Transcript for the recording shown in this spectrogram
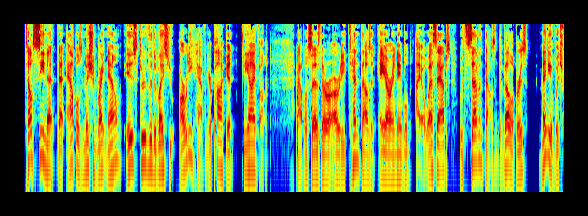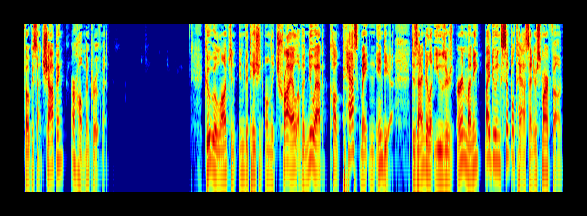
tell CNET that Apple's mission right now is through the device you already have in your pocket, the iPhone. Apple says there are already 10,000 AR enabled iOS apps with 7,000 developers, many of which focus on shopping or home improvement. Google launched an invitation only trial of a new app called Taskmate in India, designed to let users earn money by doing simple tasks on your smartphone.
